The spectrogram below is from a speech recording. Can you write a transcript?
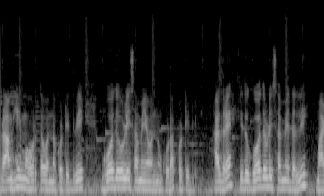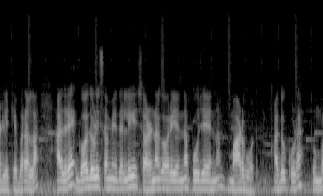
ಬ್ರಾಹ್ಮಿ ಮುಹೂರ್ತವನ್ನು ಕೊಟ್ಟಿದ್ವಿ. ಗೋಧೂಳಿ ಸಮಯವನ್ನು ಕೂಡ ಕೊಟ್ಟಿದ್ವಿ. ಆದರೆ ಇದು ಗೋಧೂಳಿ ಸಮಯದಲ್ಲಿ ಮಾಡಲಿಕ್ಕೆ ಬರಲ್ಲ. ಆದರೆ ಗೋಧೂಳಿ ಸಮಯದಲ್ಲಿ ಸ್ವರ್ಣಗೌರಿಯನ್ನು ಪೂಜೆಯನ್ನು ಮಾಡ್ಬೋದು. ಅದು ಕೂಡ ತುಂಬ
